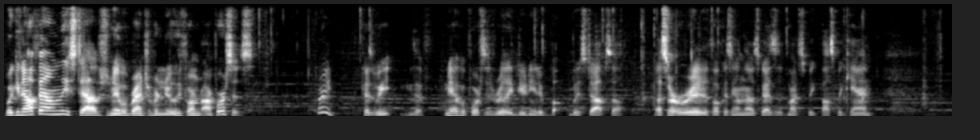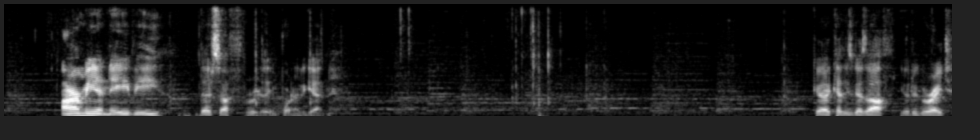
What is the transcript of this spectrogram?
We can now finally establish a naval branch of our newly formed armed forces. Great, because we the naval forces really do need to boost up, so let's start really focusing on those guys as much as we possibly can. Army and Navy, their stuff really important to get. Good, cut these guys off. You'll do great.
